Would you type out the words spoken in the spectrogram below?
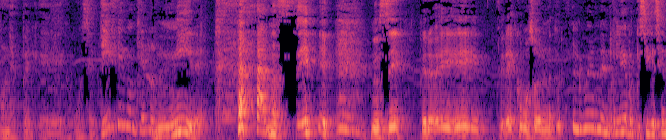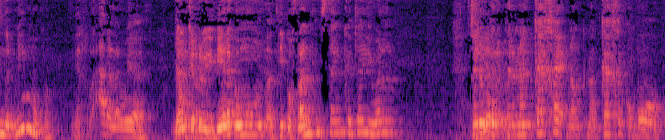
un, eh, un científico, ¿quién lo revive? Ni idea. no sé, no sé. Pero, eh, eh, pero es como sobrenatural weón en realidad porque sigue siendo el mismo. po. Es rara la weá. Y aunque reviviera como tipo Frankenstein, ¿cachai? Igual. Pero, sería pero, pero no encaja, no, no encaja como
